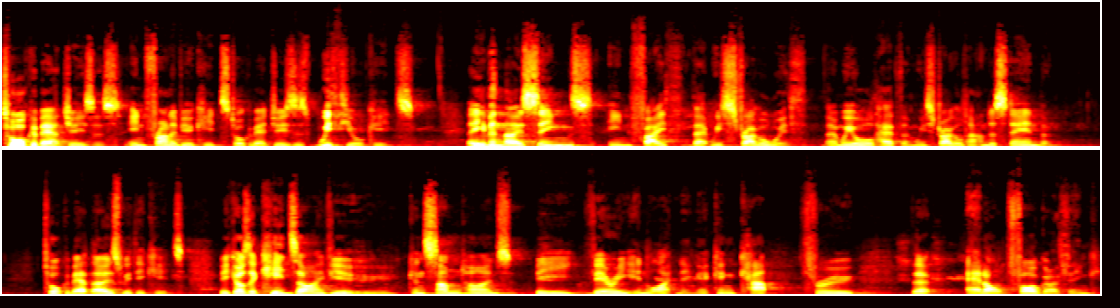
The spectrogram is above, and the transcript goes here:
Talk about Jesus in front of your kids. Talk about Jesus with your kids. Even those things in faith that we struggle with and we all have them. We struggle to understand them. Talk about those with your kids because a kid's eye view can sometimes be very enlightening. It can cut through the adult fog, I think.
